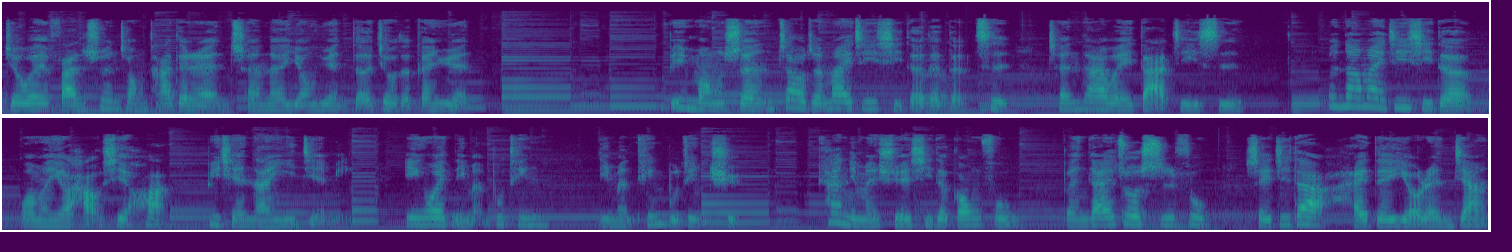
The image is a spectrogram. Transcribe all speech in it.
就为凡顺从他的人成了永远得救的根源，并蒙神照着麦基喜德的等次称他为大祭司。论到麦基喜德，我们有好些话，并且难以解明，因为你们不听，你们听不进去。看你们学习的功夫，本该做师傅，谁知道还得有人将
